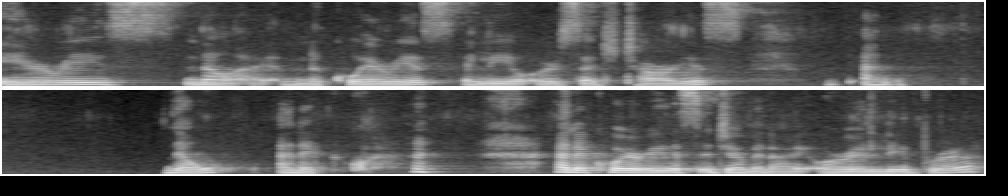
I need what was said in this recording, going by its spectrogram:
Aries, no, an Aquarius, a Leo, or Sagittarius, and no, an, Aqu an Aquarius, a Gemini, or a Libra,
